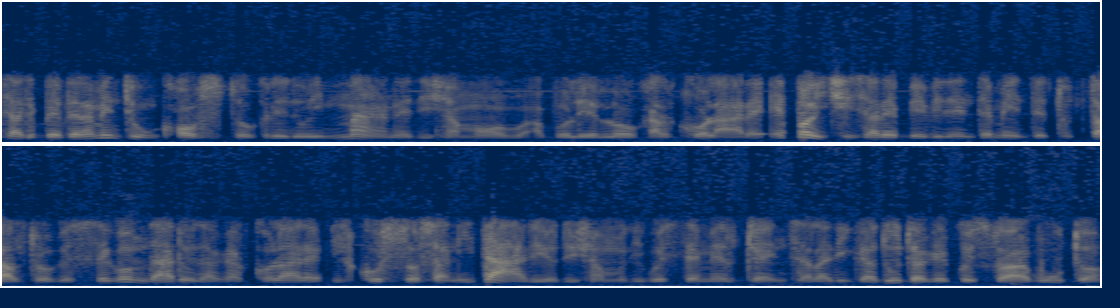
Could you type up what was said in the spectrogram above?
sarebbe veramente un costo credo immane diciamo, a volerlo calcolare e poi ci sarebbe evidentemente tutt'altro che secondario da calcolare il costo sanitario diciamo, di questa emergenza, la ricaduta che questo ha avuto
